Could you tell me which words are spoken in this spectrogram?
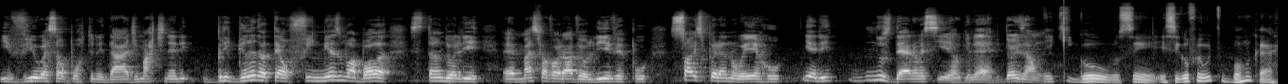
e viu essa oportunidade. Martinelli brigando até o fim, mesmo a bola estando ali é, mais favorável ao Liverpool, só esperando o erro. E ele nos deram esse erro, Guilherme. 2 a 1 um. E que gol, assim, esse gol foi muito bom, cara.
